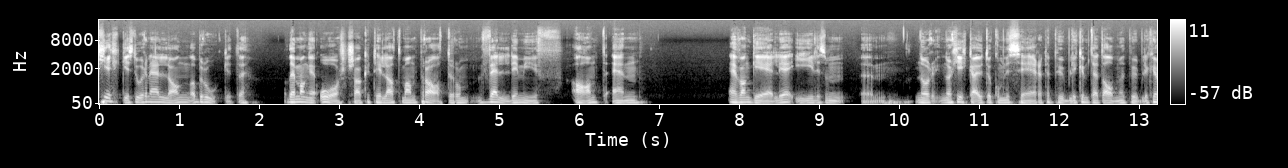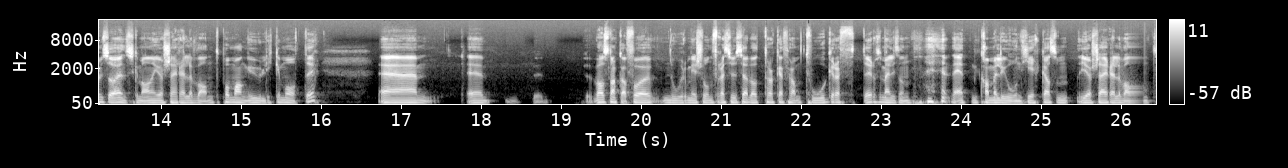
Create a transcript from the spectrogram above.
kirkehistorien er lang og brokete. Og det er mange årsaker til at man prater om veldig mye annet enn evangeliet i liksom um, når, når kirka er ute og kommuniserer til publikum, til et allment publikum, så ønsker man å gjøre seg relevant på mange ulike måter. Um, eh, hva snakka for Nordmisjonen, for jeg synes jeg da trakk jeg fram to grøfter, som er litt sånn enten kameleonkirka, som gjør seg relevant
